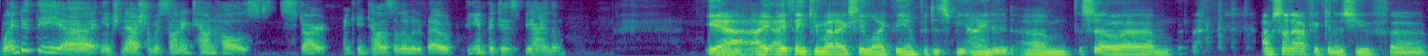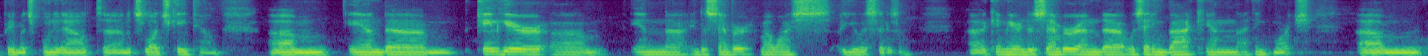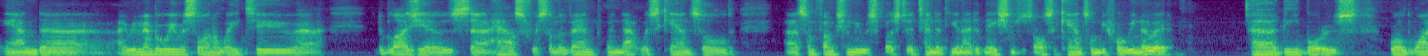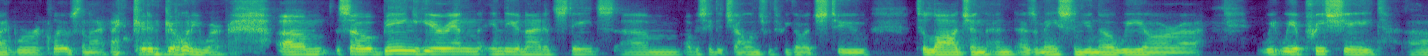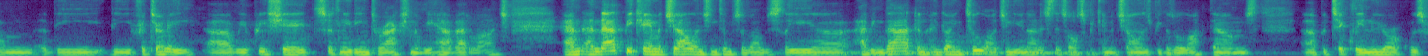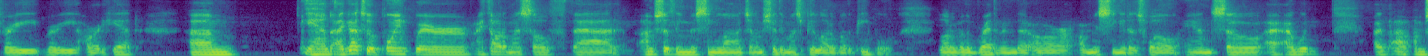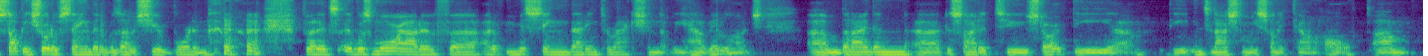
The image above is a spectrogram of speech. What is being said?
when did the uh, International Masonic Town Halls start? And can you tell us a little bit about the impetus behind them? Yeah, I, I think you might actually like the impetus behind it. Um, so um, I'm South African, as you've uh, pretty much pointed out, uh, and it's Lodge Cape Town, um, and um, came here um, in uh, in December. My wife's a U.S. citizen. Uh, came here in December and uh, was heading back in I think March. Um, and uh, I remember we were still on our way to De Blasio's house for some event when that was canceled. some function we were supposed to attend at the United Nations was also canceled before we knew it. the borders worldwide were closed and I, I couldn't go anywhere. Um, so being here in, in the United States, um, obviously the challenge with regards to, to Lodge and, and as a Mason, you know, we are, uh, we, we appreciate um, the, the fraternity. Uh, we appreciate certainly the interaction that we have at Lodge. And, and that became a challenge in terms of obviously uh, having that and, and going to Lodge in the United States also became a challenge because of lockdowns uh, particularly New York was very, very hard hit. Um, and I got to a point where I thought of myself that I'm certainly missing Lodge, and I'm sure there must be a lot of other people, a lot of other brethren that are are missing it as well. And so I, I would, I, am stopping short of saying that it was out of sheer boredom, but it's it was more out of uh, out of missing that interaction that we have in Lodge. Um, that I then uh, decided to start the uh, the International Masonic Town Hall. Um,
